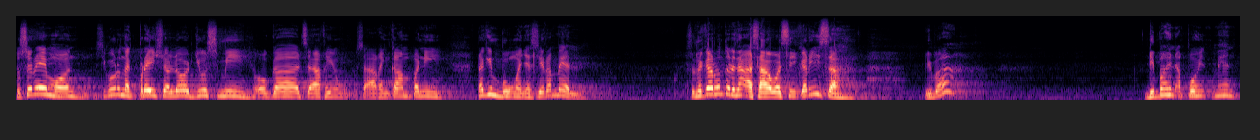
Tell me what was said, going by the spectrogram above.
So si Raymond, siguro nag-pray siya, Lord, use me, oh God, sa aking, sa aking company. Naging bunga niya si Ramel. So nagkaroon tuloy ng asawa si Carissa. Di ba? Divine appointment.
